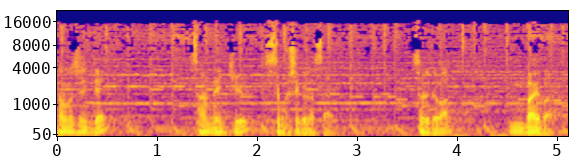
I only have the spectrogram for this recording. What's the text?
楽しんで3連休過ごしてください。それでは、バイバイ。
